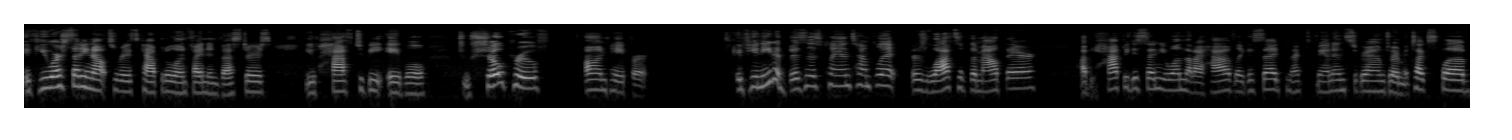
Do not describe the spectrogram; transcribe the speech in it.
if you are setting out to raise capital and find investors, you have to be able to show proof on paper. If you need a business plan template, there's lots of them out there. I'll be happy to send you one that I have. Like I said, connect with me on Instagram, join my text club.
